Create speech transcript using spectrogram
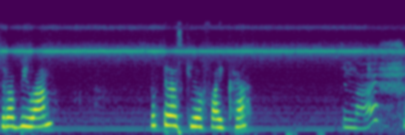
Zrobiłam. Zrób teraz kilofajkę. Ty masz?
